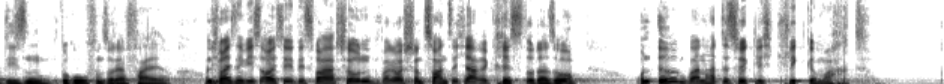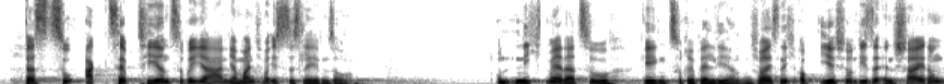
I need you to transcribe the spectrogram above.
diesen Berufen so der Fall. Und ich weiß nicht, wie es aussieht. Das war schon, war schon 20 Jahre Christ oder so. Und irgendwann hat es wirklich Klick gemacht, das zu akzeptieren, zu bejahen. Ja, manchmal ist das Leben so. Und nicht mehr dazu gegen zu rebellieren. Ich weiß nicht, ob ihr schon diese Entscheidung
